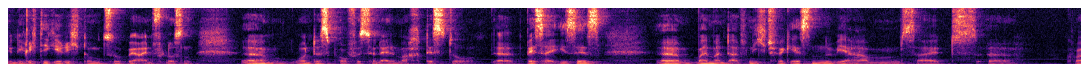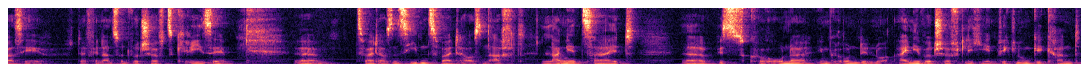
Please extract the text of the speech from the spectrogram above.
in die richtige Richtung zu beeinflussen ähm, und das professionell macht, desto äh, besser ist es, weil man darf nicht vergessen, wir haben seit äh, quasi der Finanz- und Wirtschaftskrise 2007, 2008 lange Zeit bis Corona im Grunde nur eine wirtschaftliche Entwicklung gekannt,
